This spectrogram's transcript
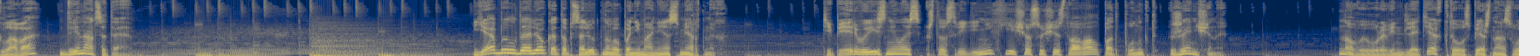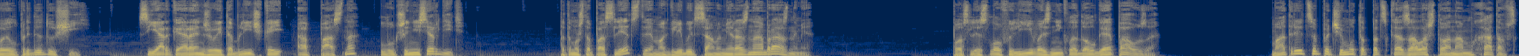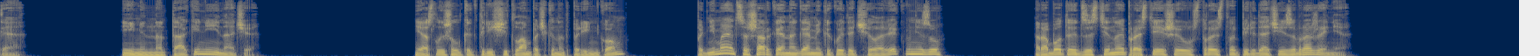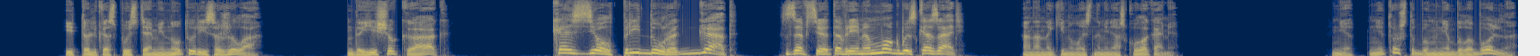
Глава 12 Я был далек от абсолютного понимания смертных. Теперь выяснилось, что среди них еще существовал подпункт «женщины». Новый уровень для тех, кто успешно освоил предыдущий. С яркой оранжевой табличкой «Опасно, лучше не сердить», потому что последствия могли быть самыми разнообразными. После слов Ильи возникла долгая пауза. Матрица почему-то подсказала, что она мхатовская. Именно так и не иначе. Я слышал, как трещит лампочка над пареньком, поднимается, шаркая ногами, какой-то человек внизу, работает за стеной простейшее устройство передачи изображения. И только спустя минуту Риса жила. Да еще как! «Козел, придурок, гад! За все это время мог бы сказать!» Она накинулась на меня с кулаками. Нет, не то чтобы мне было больно.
